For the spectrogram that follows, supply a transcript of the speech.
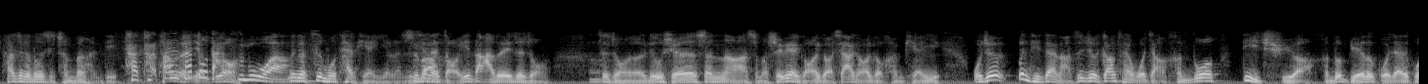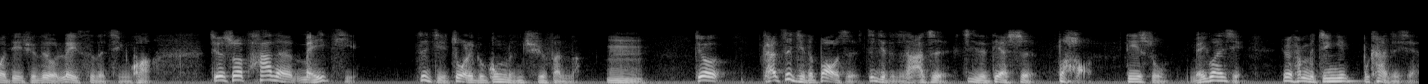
他这个东西成本很低。他他他他都打字幕啊，那个字幕太便宜了。你现在找一大堆这种这种留学生啊，什么随便搞一搞，瞎搞一搞，很便宜。我觉得问题在哪？这就是刚才我讲，很多地区啊，很多别的国家或地区都有类似的情况，就是说他的媒体。自己做了一个功能区分了，嗯，就他自己的报纸、自己的杂志、自己的电视不好低俗没关系，因为他们的精英不看这些，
